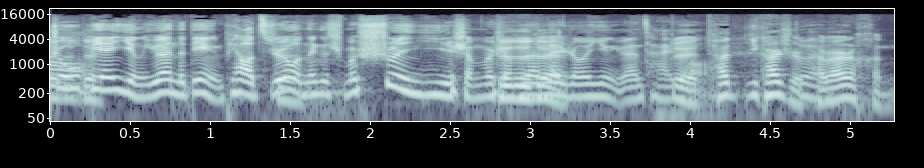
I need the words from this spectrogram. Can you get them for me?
周边影院的电影票，只有那个什么顺义什么什么的那种影院才有。对他一开始排片是很，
